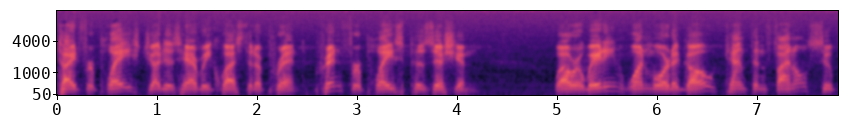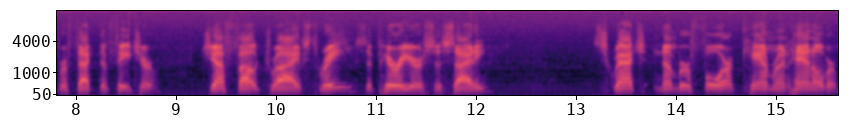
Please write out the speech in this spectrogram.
Tight for place, judges have requested a print. Print for place position. While we're waiting, one more to go. 10th and final, superfecta feature. Jeff Fout drives three, Superior Society. Scratch number four, Cameron Hanover.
